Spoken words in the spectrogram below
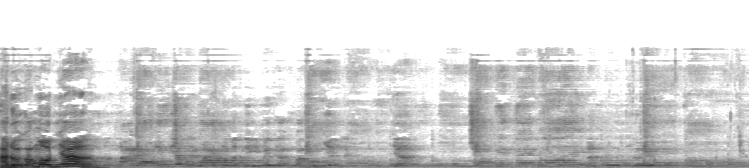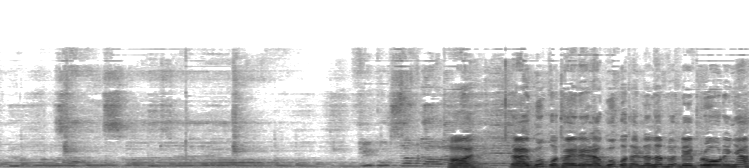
Hà Nội gõ một nhá. Rồi, đây group của thầy đây là group của thầy lớp luyện đề pro đây nhá.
